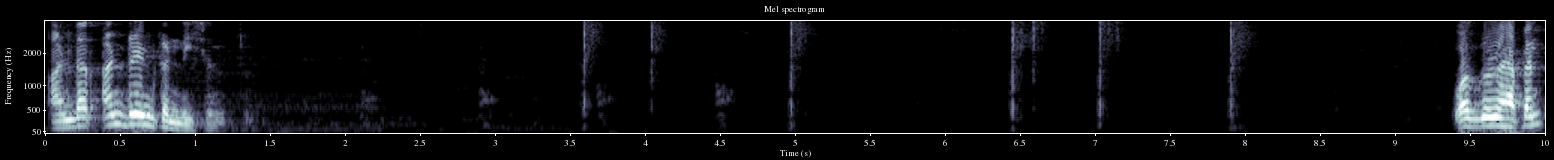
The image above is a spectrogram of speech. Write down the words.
under undrained conditions, what is going to happen?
